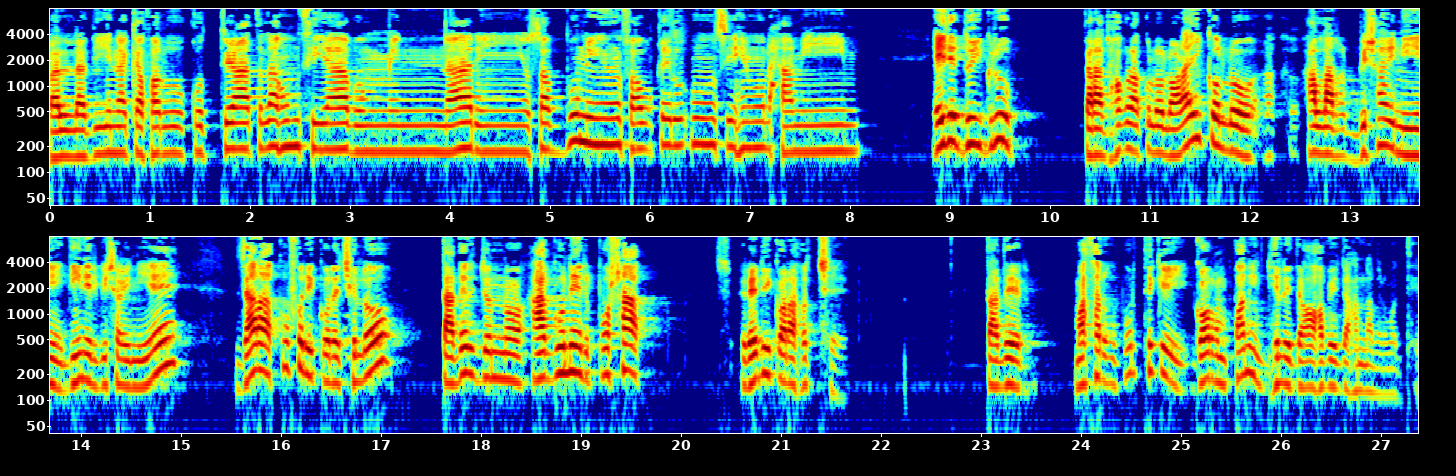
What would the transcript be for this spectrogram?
فالذين كفروا قطعت لهم ثياب من نار يصب من فوق رؤوسهم الحميم এই যে দুই গ্রুপ তারা ঝগড়া করলো লড়াই করলো আল্লাহর বিষয় নিয়ে দিনের বিষয় নিয়ে যারা কুফরি করেছিল, তাদের জন্য আগুনের পোশাক রেডি করা হচ্ছে। তাদের মাথার উপর থেকেই গরম পানি ঢেলে দেওয়া হবে জাহান নামের মধ্যে।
